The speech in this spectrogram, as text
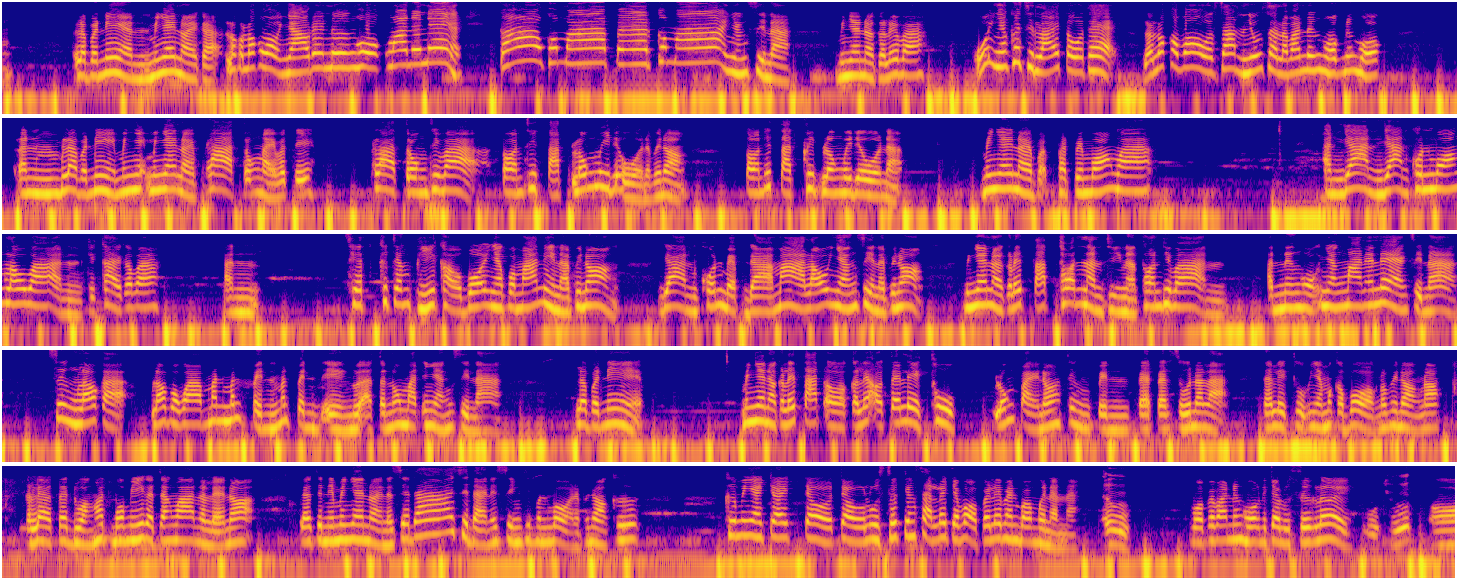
แล้วบัดนี้อันไม่ใหญ่หน่อยกะเราก็เราก็บอกยาวได้หนึ่งหกมาแน่ๆเก้าก็มาแปดก็มาอหยังสินะไม่ใหญ่หน่อยก็เลยว่าโอ้ยยังก็สิหลายโตแท้แล้วเราก็ว่าสั้นยุ่งสั้นละวันหนึ่งหกหนึ่งหกอันแล้วบัดนี้ไม่ไม่ใหญ่หน่อยพลาดตรงไหนวะติพลาดตรงที่ว่าตอนที่ตัดลงวิดีโอนะพี่น้อง ตอนที่ตัดคลิปลงวิดีโอน่ะ ไม่ใช่หน่อยผัดไปมองว่า อันย่านย่านคนมองเราว่า อันคล้ายๆก็ว่า อันเช็ดคือจังผีเข่าบอยอย่างประมาณนี้นะพี่น้องย่านคนแบบด่ามาเราอหยังสินะพี่น้องไม่ใช่หน่อยก็เลยตัดท่อนนั่นทิ้งนะท่อนที่ว่าอันอันหนึ่งหกยังมาแน่ๆสินะซึ่งเราก็เราบอกว่ามันมันเป็นมันเป็นเองโดยอัตโนมัติอหยังสินะแล้วบัดนี้ ไม่ใช่เนาะก็เลยตัดออกก็เลยเอาแต่เลขถูกลงไปเนาะถึงเป็นแปดแปดศูนย์นั่นแหละแต่เลขถูกยังมันก็บอกเนาะพี่น้องเนาะก็แล้วแต่ดวงฮอดบ่มีกับจังว่านั่นแหละเนาะแล้วทีนี้ไม่ใช่หน่อยนะเสียดายเสียดายในสิ่งที่มันบอกนะพี่น้องคือ คือไม่ใช่จอยเจ้าเจ้ารู้สึกจังสั่นเลยจะบอกไปเลยแม่นบ่มื้อนั้นน่ะเออบอกไปว่า16นี่เจ้ารู้สึกเลยหูทึกอ๋อ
